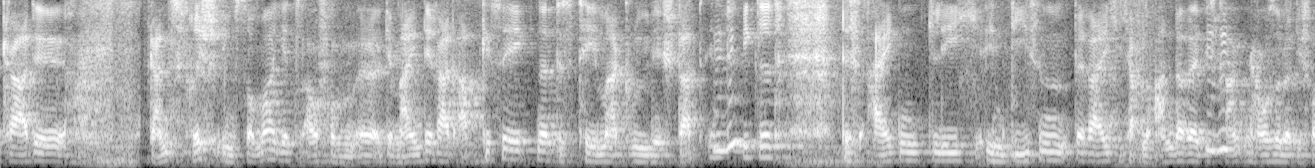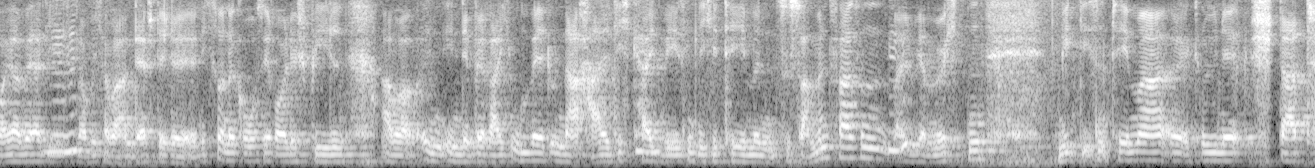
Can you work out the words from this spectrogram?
gerade ganz frisch im Sommer jetzt auch vom äh, Gemeinderat abgesegnet, das Thema grüne Stadt mhm. entwickelt, das eigentlich in diesem Bereich, ich habe noch andere wie das mhm. Krankenhaus oder die Feuerwehr, die mhm. jetzt glaube ich aber an der Stelle nicht so eine große Rolle spielen, aber in, in dem Bereich Umwelt und Nachhaltigkeit mhm. wesentliche Themen zusammenfassen, mhm. weil wir möchten mit diesem Thema äh, grüne Stadt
